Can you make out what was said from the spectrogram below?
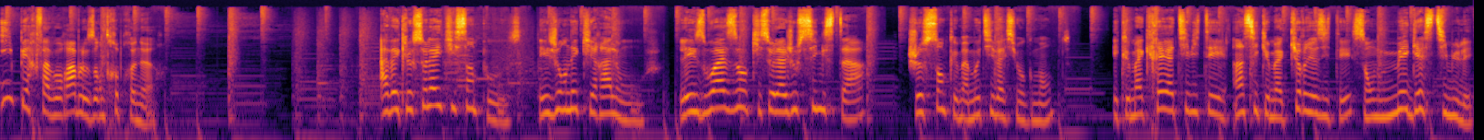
hyper favorable aux entrepreneurs. Avec le soleil qui s'impose, les journées qui rallongent, les oiseaux qui se la jouent SingStar, je sens que ma motivation augmente et que ma créativité ainsi que ma curiosité sont méga stimulées.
